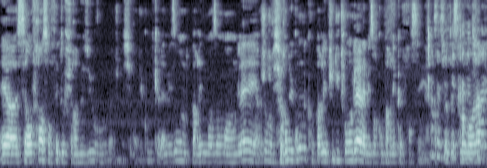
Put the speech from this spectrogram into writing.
Et euh, c'est en France en fait au fur et à mesure où euh, je me suis rendu compte qu'à la maison on parlait de moins en moins anglais. Et un jour je me suis rendu compte qu'on parlait plus du tout anglais à la maison, qu'on parlait que français. À Ah, ça partir de ce moment-là,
